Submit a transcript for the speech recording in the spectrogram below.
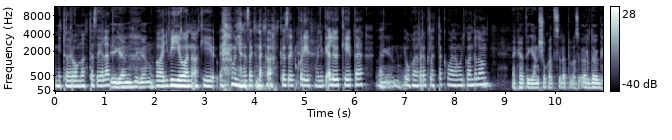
mitől romlott az élet. Igen, igen. Vagy Vion, aki ugyanezeknek a középkori mondjuk előképe. Igen. Jó haverok lettek volna, úgy gondolom. Meg hát igen, sokat szerepel az ördög,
